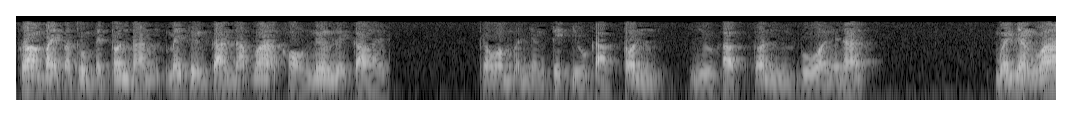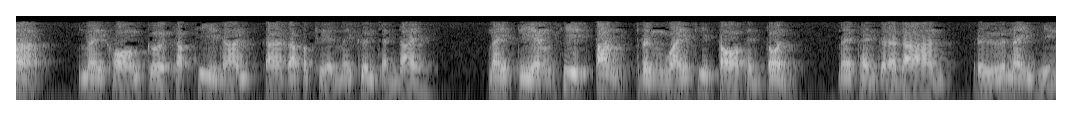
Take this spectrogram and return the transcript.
เพราะใบปทุมเป็นต้นนั้นไม่ถึงการนับว่าของเนื่องด้วยกาย เพราะว่ามันยังติดอยู่กับต้น อยู่กับต้นบัวเนี่ยนะ เหมือนอย่างว่าในของเกิดกับที่นั้นการรับประเคนไม่ขึ้นฉันใด ในเตียงที่ตั้งตรึงไว้ที่ต่อเป็นต้น ในแผ่นกระดาน หรือในหิน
